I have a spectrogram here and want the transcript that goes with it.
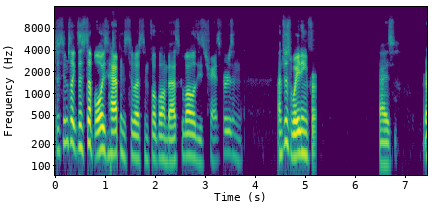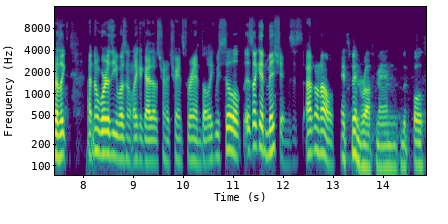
just seems like this stuff always happens to us in football and basketball with these transfers, and I'm just waiting for guys or like I know Worthy wasn't like a guy that was trying to transfer in, but like we still it's like admissions. It's, I don't know. It's been rough, man, with both.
